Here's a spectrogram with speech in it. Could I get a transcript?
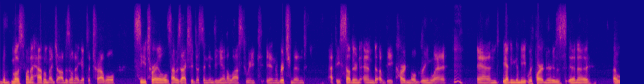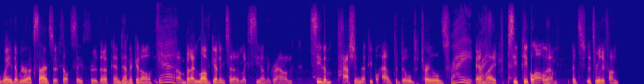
The most fun i have in my job is when i get to travel see trails. I was actually just in indiana last week in richmond at the southern end of the cardinal greenway. Hmm. and getting to meet with partners in a, a way that we were outside so it felt safe for the pandemic and all. Yeah. um, but i love getting to like see on the ground see the passion that people have to build trails right. and right. like see people on them it's it's really fun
